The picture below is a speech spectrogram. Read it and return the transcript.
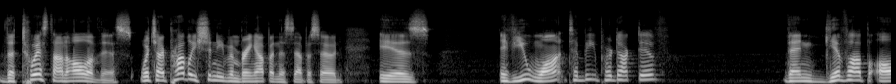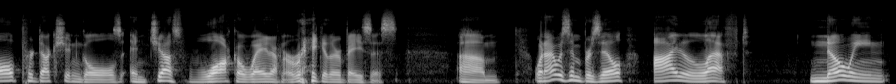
the twist on all of this, which I probably shouldn't even bring up in this episode, is if you want to be productive, then give up all production goals and just walk away on a regular basis. Um, when I was in Brazil, I left knowing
